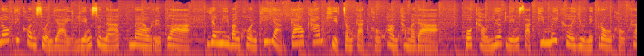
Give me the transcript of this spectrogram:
โลกที่คนส่วนใหญ่เลี้ยงสุนัข แมวหรือปลา ยังมีบางคนที่อยากก้าวข้ามขีดจำกัดของความธรรมดา พวกเขาเลือกเลี้ยงสัตว์ที่ไม่เคยอยู่ในกรงของใคร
